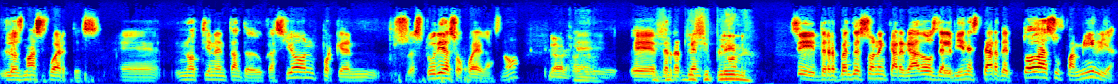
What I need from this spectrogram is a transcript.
los más fuertes. Eh, no tienen tanta educación porque pues, estudias o juegas, ¿no? Claro. de repente, Disciplina. Sí, de repente son encargados del bienestar de toda su familia.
